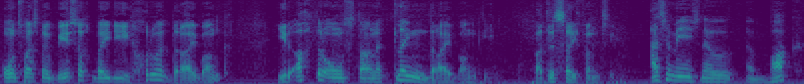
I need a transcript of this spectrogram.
Ons was nou besig by die groot draaibank. Hier agter ons staan 'n klein draaibankie. Wat is sy funksie? As 'n mens nou 'n bak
